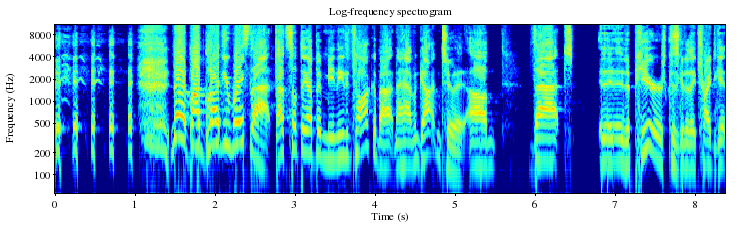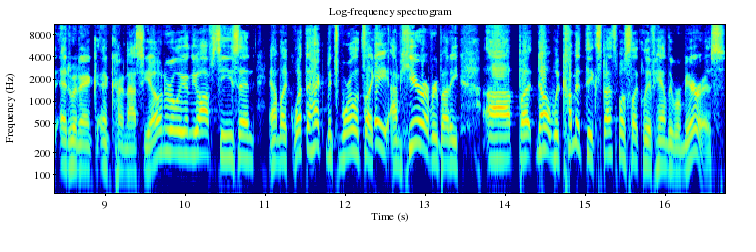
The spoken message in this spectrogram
no, but I'm glad you raised that. That's something I've been meaning to talk about, and I haven't gotten to it. Um, that it, it appears because you know they tried to get Edwin Enc- Encarnacion earlier in the offseason, and I'm like, what the heck? Mitch Moreland's like, hey, I'm here, everybody. Uh, but no, it would come at the expense most likely of Hanley Ramirez,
